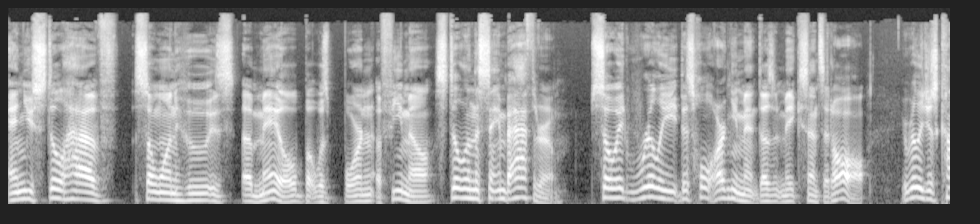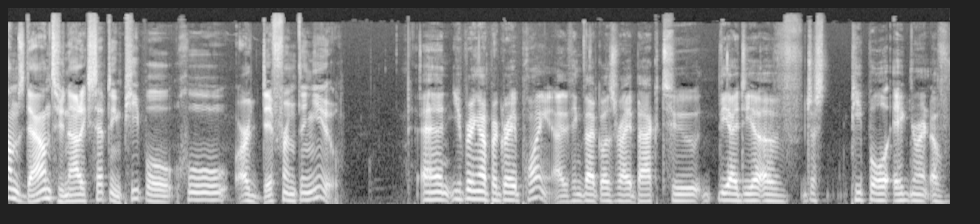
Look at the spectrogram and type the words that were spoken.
and you still have someone who is a male but was born a female still in the same bathroom. So it really, this whole argument doesn't make sense at all. It really just comes down to not accepting people who are different than you. And you bring up a great point. I think that goes right back to the idea of just people ignorant of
